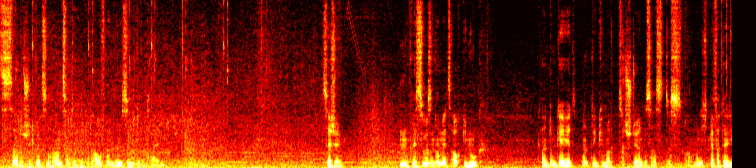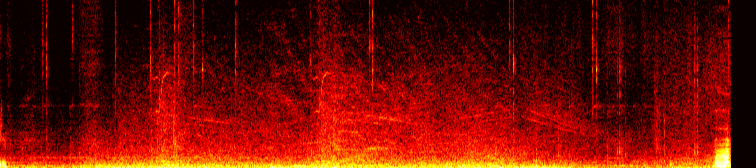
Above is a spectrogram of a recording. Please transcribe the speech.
So, da schicken wir jetzt noch ein, zwei Techniker drauf. Man will sie nicht übertreiben. Sehr schön. Hm, Ressourcen haben wir jetzt auch genug. Quantum Gate und den können wir zerstören. Das heißt, das braucht man nicht mehr verteidigen. Aha,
